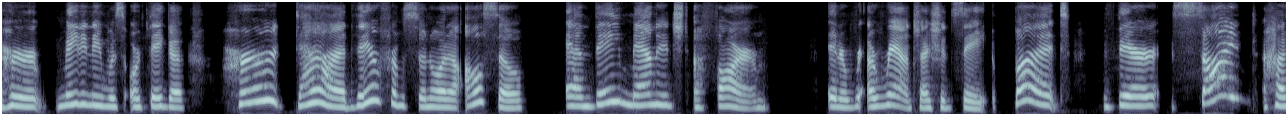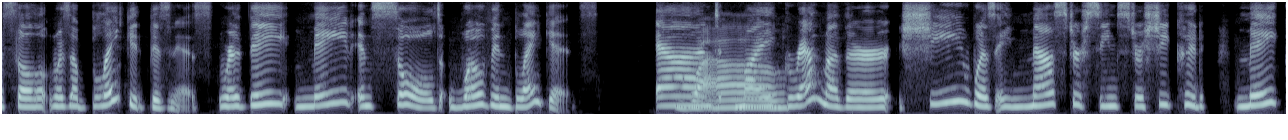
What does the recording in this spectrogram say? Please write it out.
her maiden name was Ortega. Her dad, they're from Sonora also, and they managed a farm in a, a ranch, I should say. But their side hustle was a blanket business where they made and sold woven blankets. And wow. my grandmother, she was a master seamstress. She could make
